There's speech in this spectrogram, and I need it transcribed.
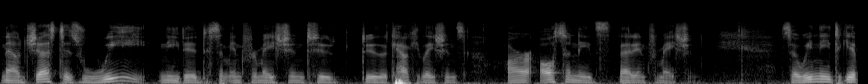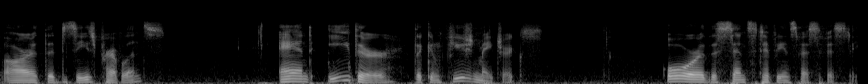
Now just as we needed some information to do the calculations, R also needs that information. So we need to give R the disease prevalence and either the confusion matrix or the sensitivity and specificity.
